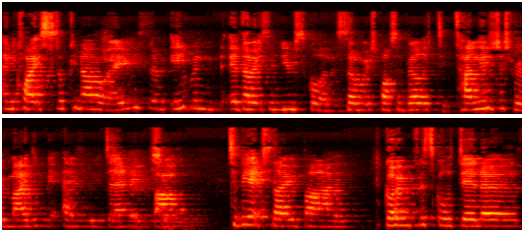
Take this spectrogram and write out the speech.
and quite stuck in our ways. And even though it's a new school and there's so much possibility, Tanya's just reminding me every day about to be excited by going for school dinners,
